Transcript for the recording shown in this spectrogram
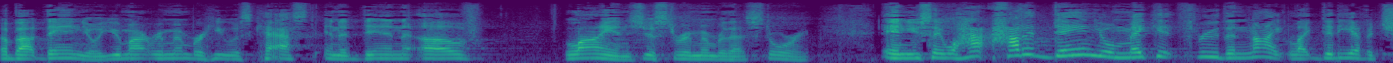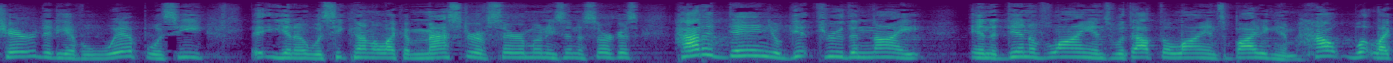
about Daniel. You might remember he was cast in a den of lions, just to remember that story. And you say, well, how, how did Daniel make it through the night? Like, did he have a chair? Did he have a whip? Was he, you know, was he kind of like a master of ceremonies in a circus? How did Daniel get through the night in a den of lions without the lions biting him? How, what, like,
